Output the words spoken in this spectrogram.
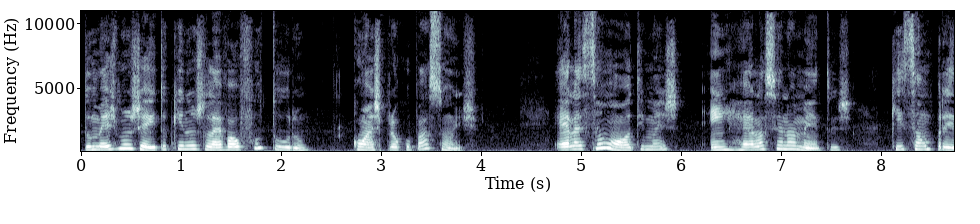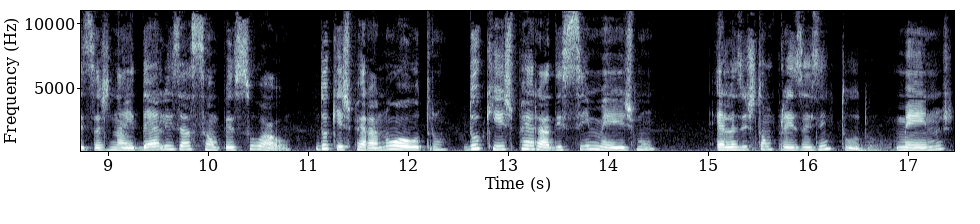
Do mesmo jeito que nos leva ao futuro, com as preocupações. Elas são ótimas em relacionamentos que são presas na idealização pessoal, do que esperar no outro, do que esperar de si mesmo. Elas estão presas em tudo, menos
